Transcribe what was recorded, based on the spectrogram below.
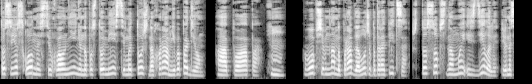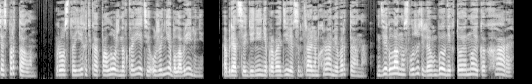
то с ее склонностью к волнению на пустом месте мы точно в храм не попадем. А папа... Хм... В общем, нам и правда лучше поторопиться, что, собственно, мы и сделали, переносясь порталом. Просто ехать как положено в карете уже не было времени. Обряд соединения проводили в центральном храме Вартана, где главным служителем был никто иной, как Харе,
